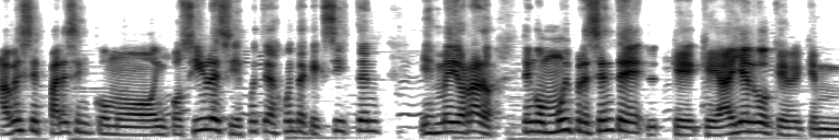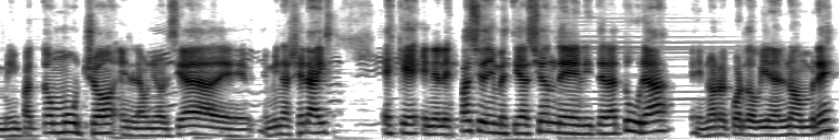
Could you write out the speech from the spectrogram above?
a veces parecen como imposibles y después te das cuenta que existen y es medio raro. Tengo muy presente que, hay algo que, me impactó mucho en la Universidad de, Minas Gerais, es que en el espacio de investigación de literatura, eh, no recuerdo bien el nombre,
